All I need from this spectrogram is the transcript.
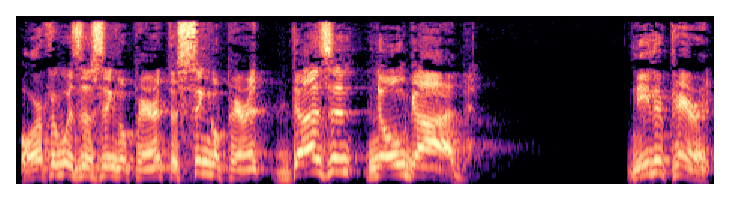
or if it was a single parent, the single parent doesn't know God. Neither parent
